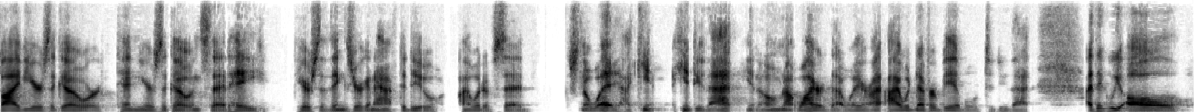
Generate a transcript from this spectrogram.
5 years ago or 10 years ago and said, "Hey, here's the things you're going to have to do. I would have said, there's no way I can't, I can't do that. You know, I'm not wired that way, or I, I would never be able to do that. I think we all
